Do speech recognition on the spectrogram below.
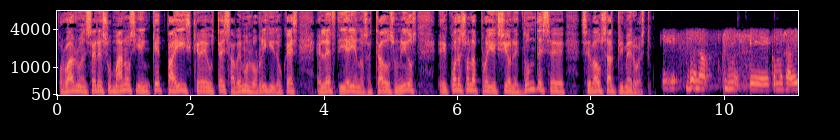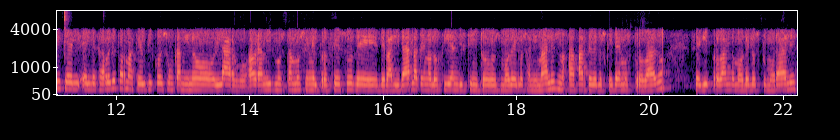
probarlo en seres humanos? ¿Y en qué país cree usted? Sabemos lo rígido que es el FDA en los Estados Unidos. Eh, ¿Cuáles son las proyecciones? ¿Dónde se, se va a usar primero esto? Eh, bueno, eh, como sabéis, el, desarrollo farmacéutico es un camino largo. Ahora mismo estamos en el proceso de, validar la tecnología en distintos modelos animales, aparte de los que ya hemos probado, seguir probando modelos tumorales.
